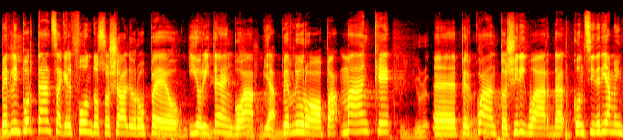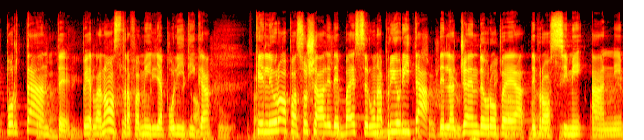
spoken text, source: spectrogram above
per l'importanza che il Fondo sociale europeo io ritengo abbia per l'Europa, ma anche eh, per quanto ci riguarda consideriamo importante per la nostra famiglia politica che l'Europa sociale debba essere una priorità dell'agenda europea dei prossimi anni.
